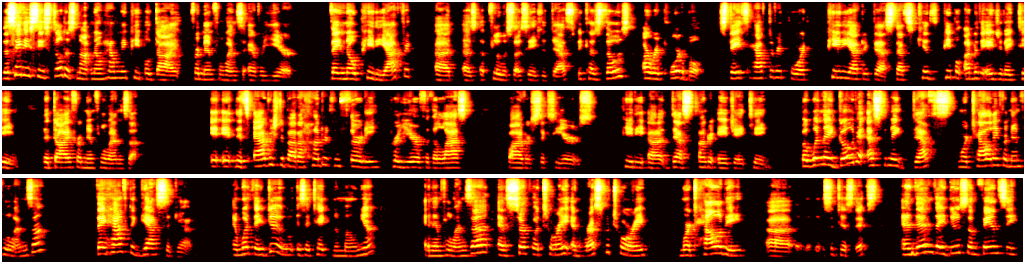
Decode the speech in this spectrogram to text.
The CDC still does not know how many people die from influenza every year. They know pediatric uh, as uh, flu associated deaths because those are reportable. States have to report pediatric deaths. That's kids, people under the age of 18 that die from influenza. It, it, it's averaged about 130 per year for the last five or six years, PD, uh, deaths under age 18. But when they go to estimate deaths, mortality from influenza, they have to guess again. And what they do is they take pneumonia and influenza and circulatory and respiratory mortality uh, statistics, and then they do some fancy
